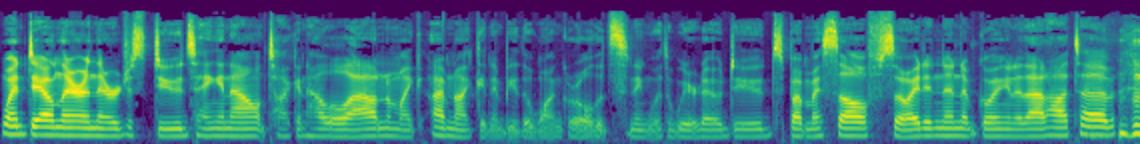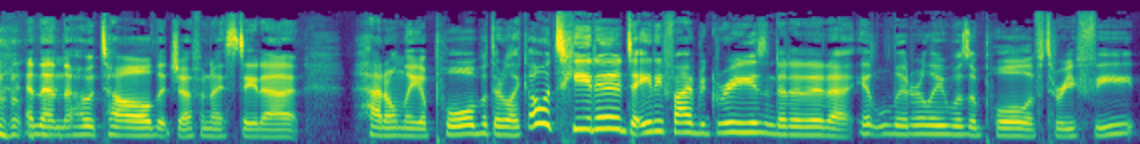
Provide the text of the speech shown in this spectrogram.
went down there, and there were just dudes hanging out, talking hella loud. And I'm like, I'm not going to be the one girl that's sitting with weirdo dudes by myself. So I didn't end up going into that hot tub. and then the hotel that Jeff and I stayed at had only a pool, but they're like, oh, it's heated to 85 degrees and da da da da. It literally was a pool of three feet.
